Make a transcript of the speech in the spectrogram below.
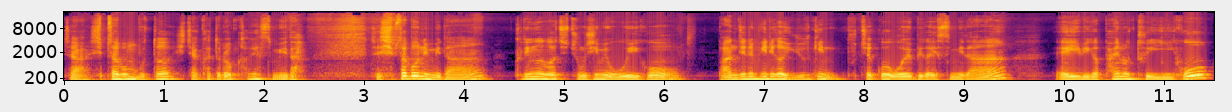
자, 14번부터 시작하도록 하겠습니다. 자, 14번입니다. 그림과 같이 중심이 5이고 반지름 길이가 6인 부채꼴 OAB가 있습니다. AB가 파이노트 2이고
